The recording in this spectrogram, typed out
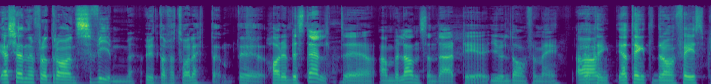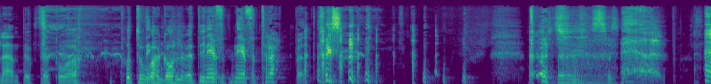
jag känner för att dra en svim utanför toaletten. Det, Har du beställt eh, ambulansen där till juldagen för mig? Ja. Jag, tänkt, jag tänkte dra en faceplant uppe på, på toagolvet. igen. ner, ner för trappen. liksom. Jesus.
